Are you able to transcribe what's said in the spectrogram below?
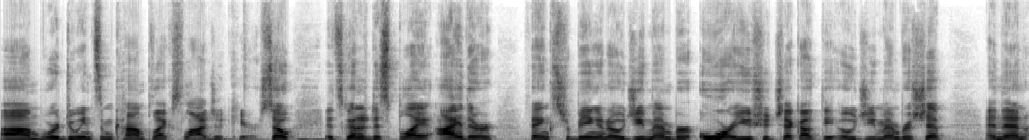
Um, we're doing some complex logic here. So it's going to display either thanks for being an OG member, or you should check out the OG membership. And then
